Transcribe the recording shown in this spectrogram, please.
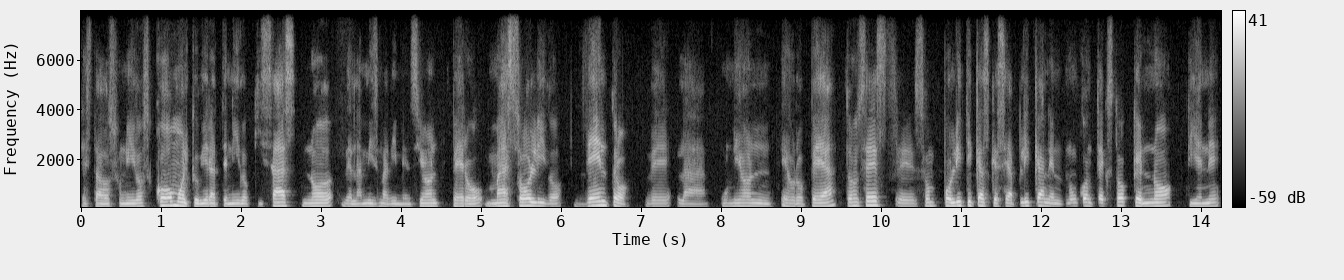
Estados Unidos, como el que hubiera tenido quizás no de la misma dimensión, pero más sólido dentro de la Unión Europea. Entonces, eh, son políticas que se aplican en un contexto que no tiene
